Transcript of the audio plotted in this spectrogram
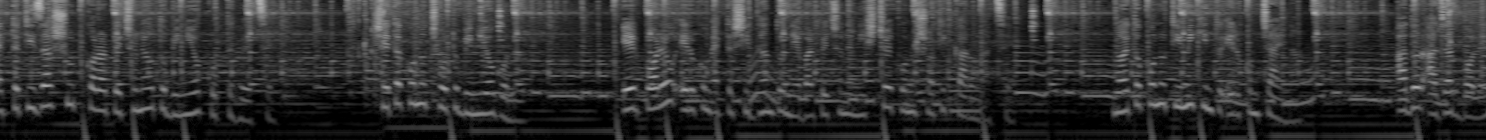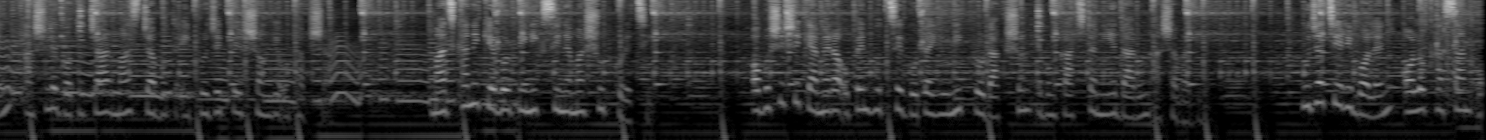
একটা টিজার শ্যুট করার পেছনেও তো বিনিয়োগ করতে হয়েছে। সেটা কোনো ছোট বিনিয়োগও না। এরপরেও এরকম একটা সিদ্ধান্ত নেবার পেছনে নিশ্চয় কোনো সঠিক কারণ আছে। নয়তো কোনো টিমই কিন্তু এরকম চায় না। আদর আজাদ বলেন, আসলে গত চার মাস যাবত এই প্রজেক্টের সঙ্গে ওঠাপসা। মাঝখানে কেবল পিনিক সিনেমা শ্যুট করেছি। অবশেষে ক্যামেরা ওপেন হচ্ছে গোটা ইউনিক প্রোডাকশন এবং কাজটা নিয়ে দারুণ আশাবাদী। পূজা চেরি বলেন, অলোক হাসান ও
